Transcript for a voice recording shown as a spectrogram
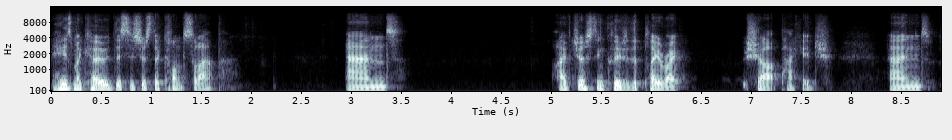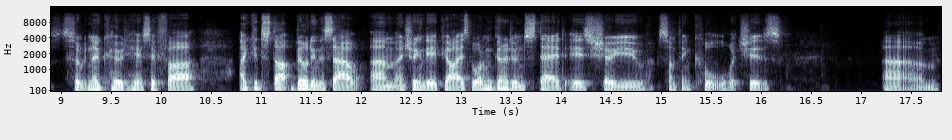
here's my code. This is just a console app. And I've just included the Playwright Sharp package. And so with no code here so far, I could start building this out um, and showing the APIs. But what I'm going to do instead is show you something cool, which is um,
